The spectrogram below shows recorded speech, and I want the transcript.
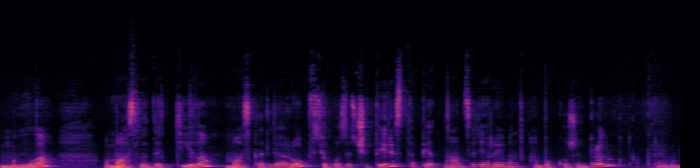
мило, масло для тіла, маска для рук всього за 415 гривень, або кожен продукт окремо.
